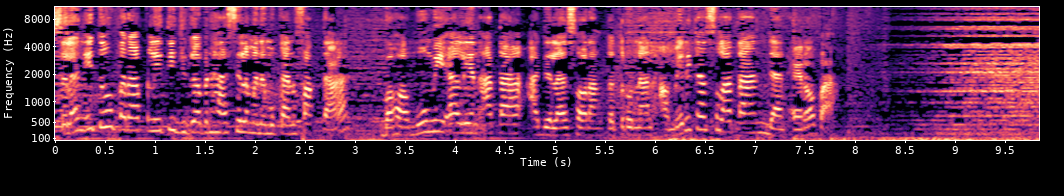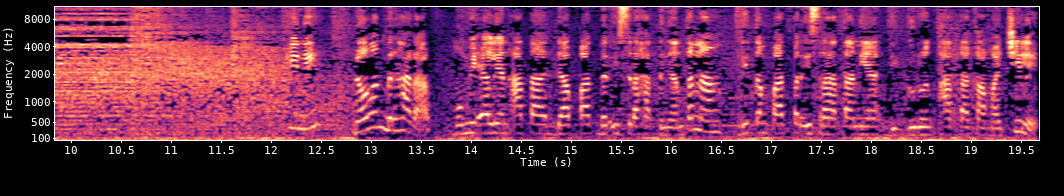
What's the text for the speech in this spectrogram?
Selain itu, para peneliti juga berhasil menemukan fakta bahwa mumi alien Atta adalah seorang keturunan Amerika Selatan dan Eropa. Kini, Nolan berharap mumi alien Atta dapat beristirahat dengan tenang di tempat peristirahatannya di gurun Atacama, Chile.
